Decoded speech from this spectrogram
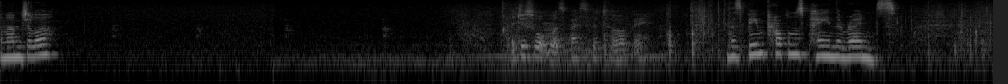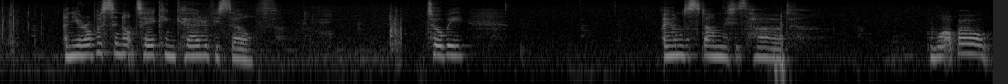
And Angela? I just want what's best for Toby. There's been problems paying the rent. And you're obviously not taking care of yourself. Toby, I understand this is hard. What about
